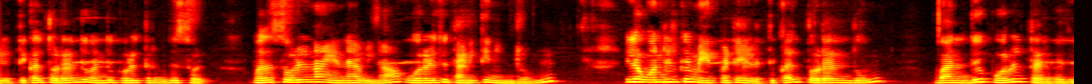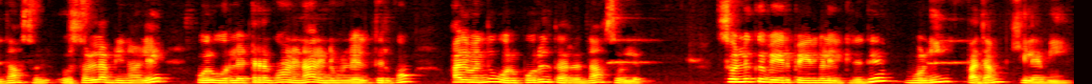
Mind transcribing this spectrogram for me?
எழுத்துக்கள் தொடர்ந்து வந்து பொருள் தருவது சொல். முதல் சொல்னா என்ன அப்படின்னா ஓரெழுத்து தனித்து நின்றும் இல்லை ஒன்றிற்கு மேற்பட்ட எழுத்துக்கள் தொடர்ந்தும் வந்து பொருள் தருவது தான் சொல். ஒரு சொல் அப்படின்னாலே ஒரு ஒரு லெட்டர் இருக்கும் இல்லைன்னா ரெண்டு மூணு எழுத்து இருக்கும். அது வந்து ஒரு பொருள் தர்றது தான் சொல்லு. சொல்லுக்கு வேறு பெயர்கள் இருக்கிறது. மொழி பதம் கிளவி.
